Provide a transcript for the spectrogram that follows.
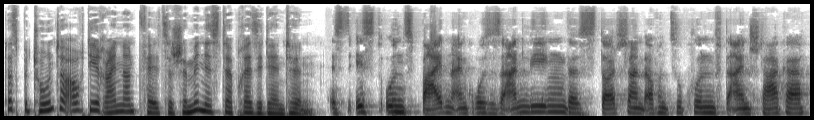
Das betonte auch die rheinland-pfälzische Ministerpräsidentin. Es ist uns beiden ein großes Anliegen, dass Deutschland auch in Zukunft ein starker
